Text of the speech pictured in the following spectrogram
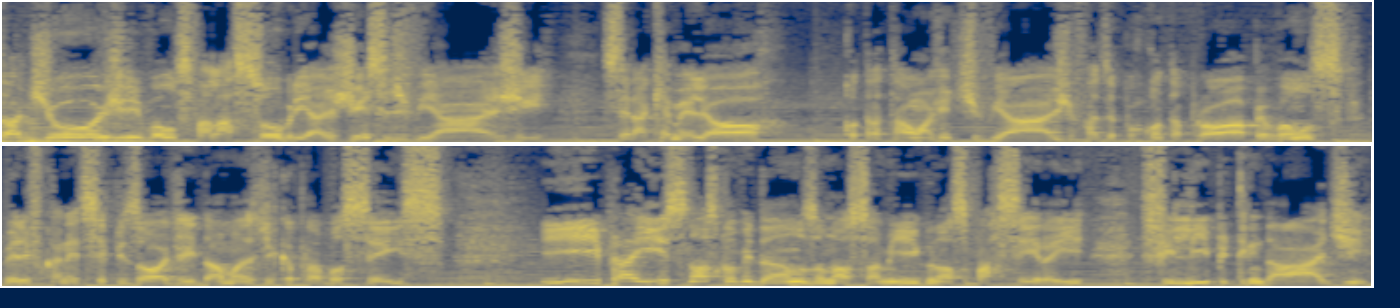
Episódio de hoje vamos falar sobre agência de viagem. Será que é melhor contratar um agente de viagem, fazer por conta própria? Vamos verificar nesse episódio e dar umas dicas para vocês. E para isso nós convidamos o nosso amigo, nosso parceiro aí, Felipe Trindade,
